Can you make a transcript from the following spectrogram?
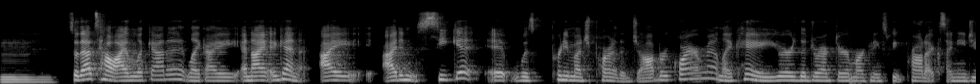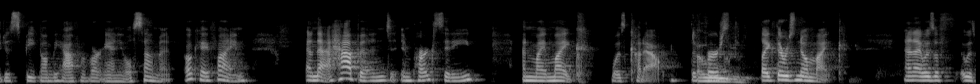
Mm. So that's how I look at it. Like I and I again, I I didn't seek it. It was pretty much part of the job requirement. Like, hey, you're the director of marketing suite products. I need you to speak on behalf of our annual summit. Okay, fine. And that happened in Park City, and my mic was cut out. The oh. first, like, there was no mic, and I was a it was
